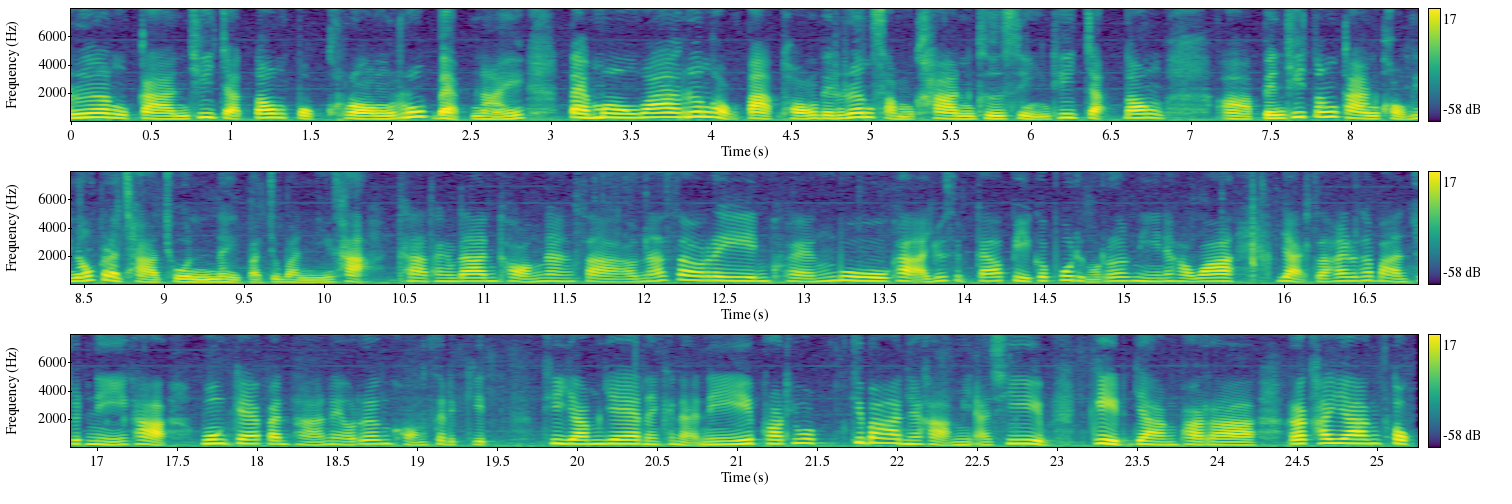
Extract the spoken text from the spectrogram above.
เรื่องการที่จะต้องปกครองรูปแบบไหน แต่มองว่าเรื่องของปากท้องเป็นเรื่องสำคัญคือสิ่งที่จะต้องอเป็นที่ต้องการของพี่น้องประชาชนในปัจจุบันนี้ค่ะ ค่ะ ทางด้านของนางสาวนัสรีน แขวงบูค่ะอายุ 19 ปีก็พูดถึงเรื่องนี้นะคะว่า อยากจะให้รัฐบาลชุดนี้ค่ะมุ่งแก้ปัญหาในเรื่องของเศรษฐกิจ ที่ย่ำแย่ในขณะนี้ เพราะที่ที่บ้านเนี่ยค่ะมีอาชีพกรีดยางพารา ราคายางตก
